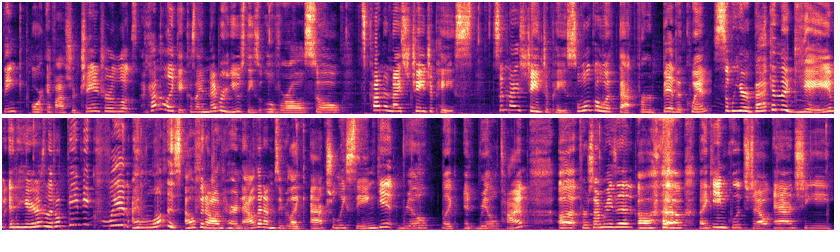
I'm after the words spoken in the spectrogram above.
think or if I should change her looks. I kind of like it because I never use these overalls so it's kind of nice change of pace. It's a nice change of pace, so we'll go with that for Baby Quinn. So we are back in the game, and here's little Baby Quinn. I love this outfit on her now that I'm like actually seeing it real, like in real time. Uh, for some reason, uh, my game glitched out, and she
